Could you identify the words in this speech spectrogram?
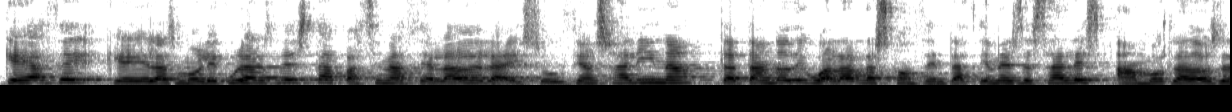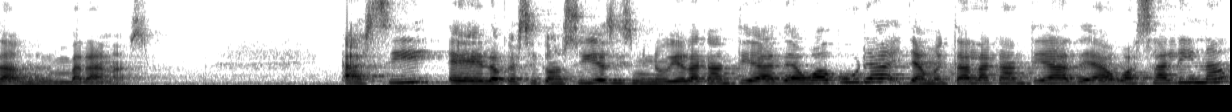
que hace que las moléculas de esta pasen hacia el lado de la disolución salina, tratando de igualar las concentraciones de sales a ambos lados de las membranas. Así, eh, lo que se consigue es disminuir la cantidad de agua pura y aumentar la cantidad de agua salina,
